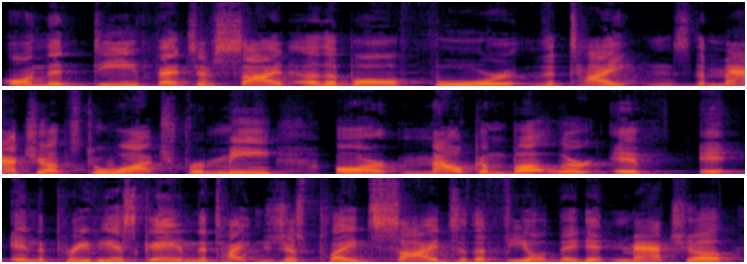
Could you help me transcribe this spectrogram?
on the defensive side of the ball for the Titans, the matchups to watch for me are Malcolm Butler. If in the previous game, the Titans just played sides of the field. They didn't match up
